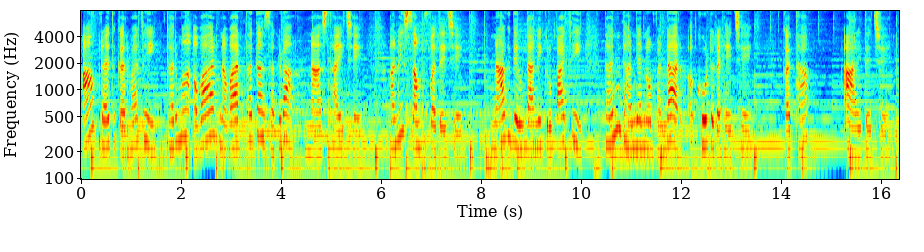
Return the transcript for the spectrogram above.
આ વ્રત કરવાથી ઘરમાં અવારનવાર થતા ઝઘડા નાશ થાય છે અને સંપ વધે છે. નાગ દેવતાની કૃપાથી ધન ધાન્યનો ભંડાર અખૂટ રહે છે. કથા આ રીતે છે.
